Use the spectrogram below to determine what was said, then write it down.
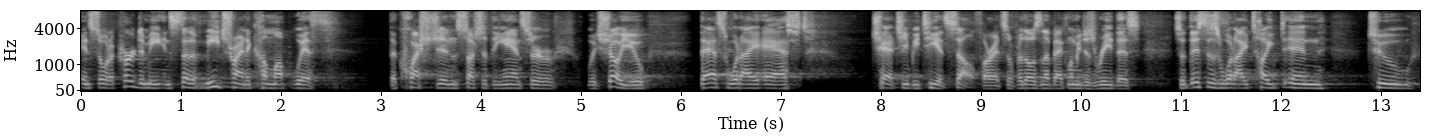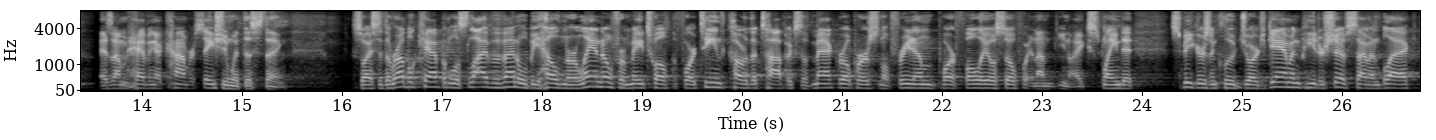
And so it occurred to me, instead of me trying to come up with the question such that the answer would show you, that's what I asked ChatGPT itself. All right, so for those in the back, let me just read this. So this is what I typed in to as I'm having a conversation with this thing. So I said the Rebel Capitalist Live event will be held in Orlando from May 12th to 14th. Cover the topics of macro, personal freedom, portfolio, so forth. And I'm, you know, I explained it. Speakers include George Gammon, Peter Schiff, Simon Black.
